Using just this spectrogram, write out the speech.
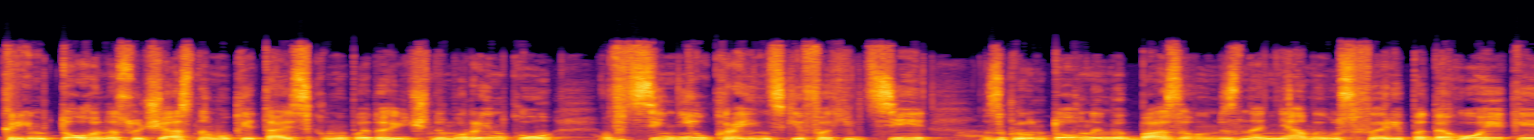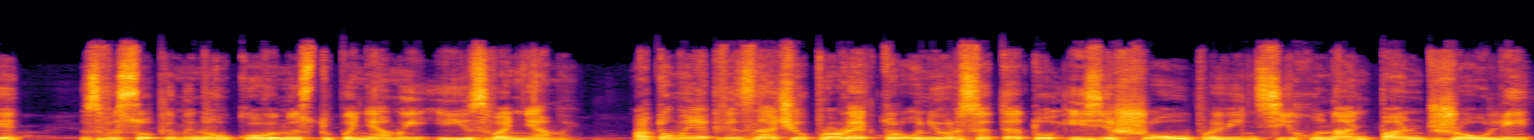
Крім того, на сучасному китайському педагогічному ринку в ціні українські фахівці з ґрунтовними базовими знаннями у сфері педагогіки, з високими науковими ступенями і званнями. А тому, як відзначив проректор університету Ізішоу провінції Хунань пан Джоу Лі,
